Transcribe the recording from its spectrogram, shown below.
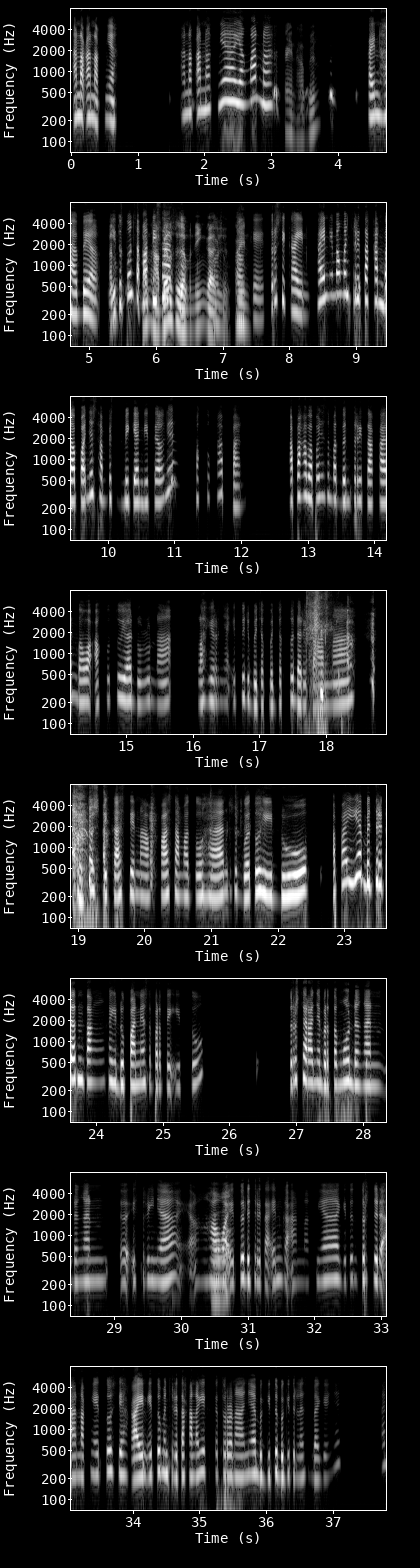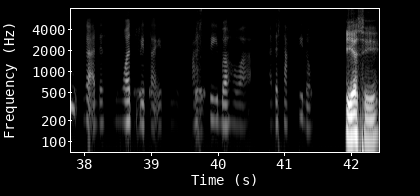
Anak-anaknya. Anak-anaknya yang mana? kain Habel Kain Habel. Kan- Itu pun Kan mati Habel satu. sudah meninggal, Oh, cuy. iya. Kain. Oke, terus si Kain. Kain emang menceritakan bapaknya sampai sedemikian detailnya waktu kapan? Apakah bapaknya sempat menceritakan bahwa aku tuh ya dulu nak lahirnya itu dibejak-bejak tuh dari tanah, terus dikasih nafas sama Tuhan, terus gue tuh hidup. Apa iya bercerita tentang kehidupannya seperti itu? Terus caranya bertemu dengan dengan eh, istrinya Hawa Hawa. itu diceritain ke anaknya gitu. Terus dari anaknya itu si Kain itu menceritakan lagi ke keturunannya begitu begitu dan sebagainya. Kan nggak ada semua cerita itu pasti bahwa ada saksi dong. Iya sih.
